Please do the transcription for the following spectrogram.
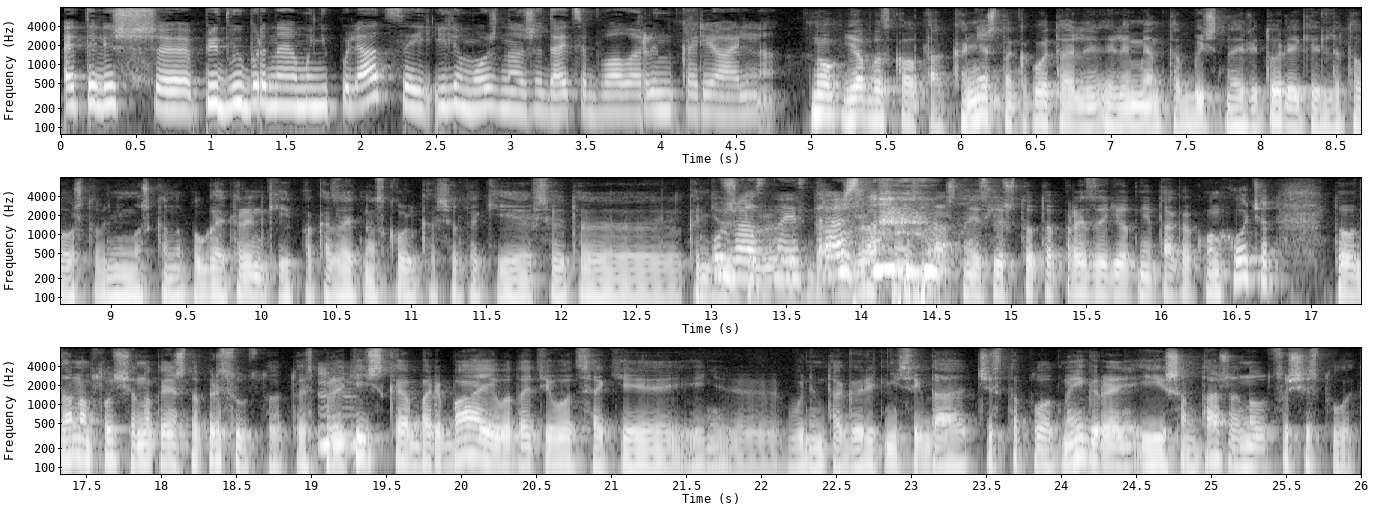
Это лишь э, предвыборная манипуляция или можно ожидать обвала рынка реально? Ну, я бы сказал так. Конечно, какой-то элемент обычной риторики для того, чтобы немножко напугать рынки и показать, насколько все-таки все это ужасно и страшно. Да, ужасно и страшно. Если что-то произойдет не так, как он хочет, то в данном случае оно, конечно, присутствует. То есть политическая борьба и вот эти вот всякие, будем так говорить, не всегда чистоплотные игры и шантаж, оно существует.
